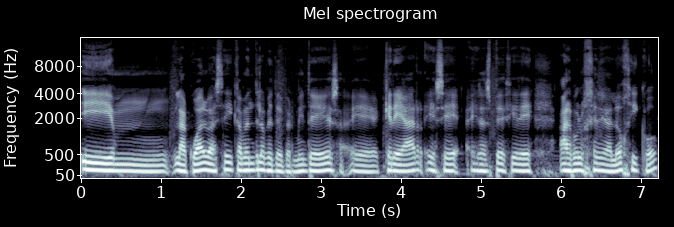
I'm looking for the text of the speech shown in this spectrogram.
y mm, la cual básicamente lo que te permite es eh, crear ese, esa especie de árbol genealógico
